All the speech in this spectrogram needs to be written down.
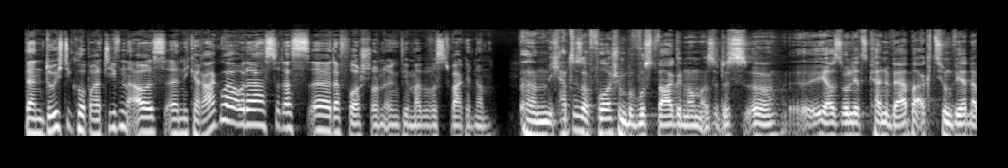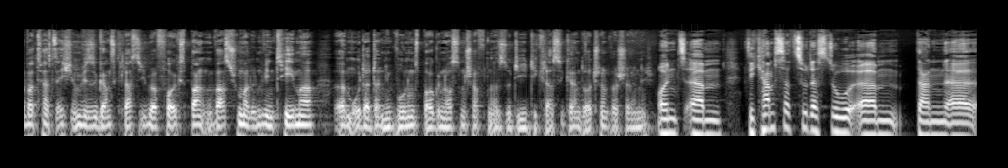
dann durch die Kooperativen aus äh, Nicaragua oder hast du das äh, davor schon irgendwie mal bewusst wahrgenommen? Ähm, ich hatte es auch vorher schon bewusst wahrgenommen. Also das äh, ja, soll jetzt keine Werbeaktion werden, aber tatsächlich irgendwie so ganz klassisch über Volksbanken war es schon mal irgendwie ein Thema ähm, oder dann in Wohnungsbaugenossenschaften, also die, die Klassiker in Deutschland wahrscheinlich. Und ähm, wie kam es dazu, dass du ähm, dann äh,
